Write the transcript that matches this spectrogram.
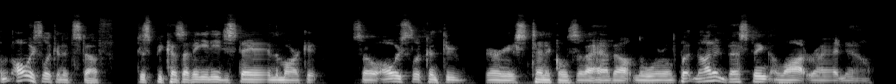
I'm always looking at stuff just because I think you need to stay in the market. So always looking through various tentacles that I have out in the world, but not investing a lot right now.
